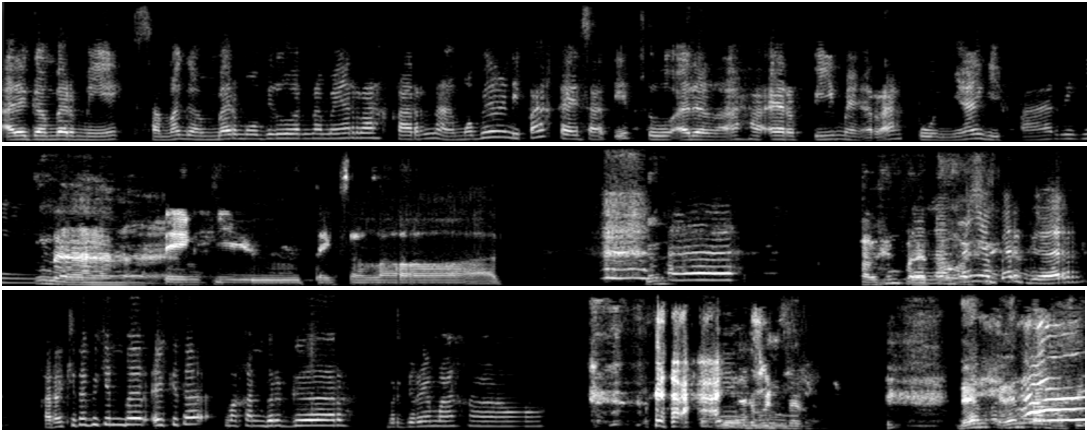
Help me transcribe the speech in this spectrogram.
ada gambar mix, sama gambar mobil warna merah. Karena mobil yang dipakai saat itu adalah HRV merah punya Givari. Nah, Thank you, thanks a lot. Ah, kalian pada dan tahu namanya sih? burger, karena kita bikin ber, eh kita makan burger, burgernya mahal. Iya bener. Dan kalian tahu nggak sih?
